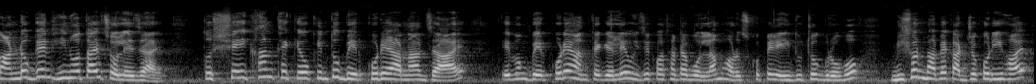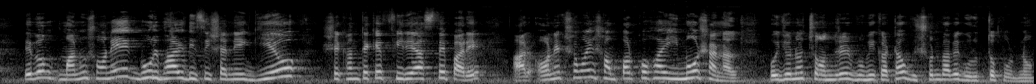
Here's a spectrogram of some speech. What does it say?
কাণ্ডজ্ঞানহীনতায় চলে যায়। তো সেইখান থেকেও কিন্তু বের করে আনা যায় এবং বের করে আনতে গেলে ওই যে কথাটা বললাম, হরস্কোপের এই দুটো গ্রহ ভীষণভাবে কার্যকরী হয় এবং মানুষ অনেক ভুলভাল ডিসিশনে গিয়েও সেখান থেকে ফিরে আসতে পারে। আর অনেক সময় সম্পর্ক হয় ইমোশনাল ওই জন্য চন্দ্রের ভূমিকাটাও ভীষণভাবে গুরুত্বপূর্ণ।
